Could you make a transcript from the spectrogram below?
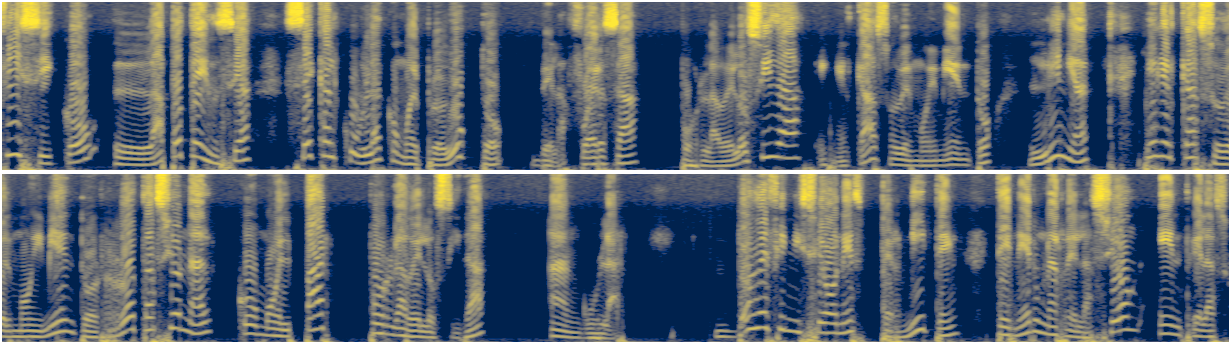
físico la potencia se calcula como el producto de la fuerza por la velocidad en el caso del movimiento lineal y en el caso del movimiento rotacional como el par por la velocidad angular. Dos definiciones permiten tener una relación entre las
